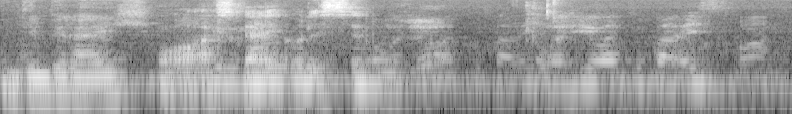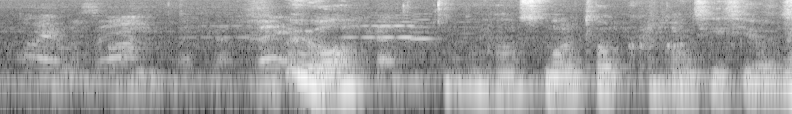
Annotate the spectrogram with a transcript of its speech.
in dem Bereich. Boah, das ist geile Kulisse. Ja, ja Smalltalk, ganz easy alles.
